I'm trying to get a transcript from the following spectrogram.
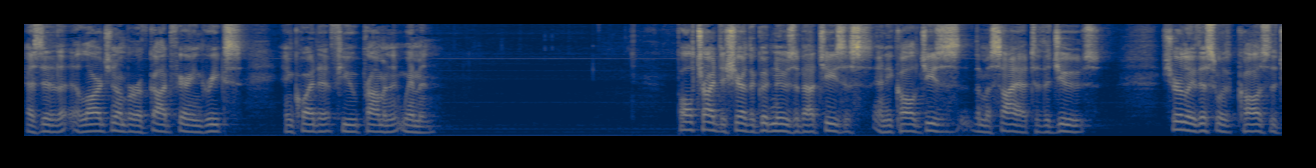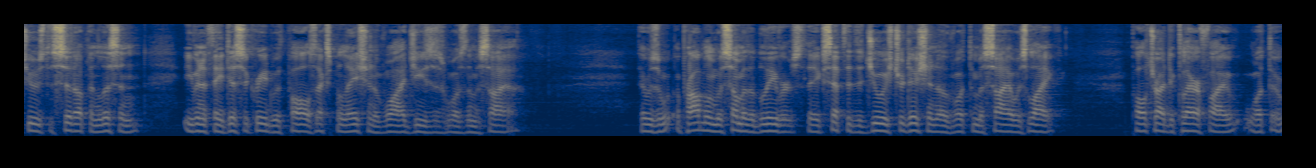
as did a large number of God fearing Greeks and quite a few prominent women. Paul tried to share the good news about Jesus, and he called Jesus the Messiah to the Jews. Surely this would cause the Jews to sit up and listen, even if they disagreed with Paul's explanation of why Jesus was the Messiah. There was a problem with some of the believers. They accepted the Jewish tradition of what the Messiah was like. Paul tried to clarify what the,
